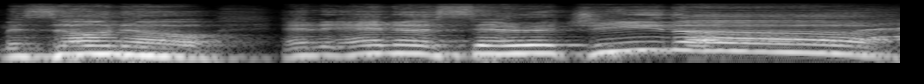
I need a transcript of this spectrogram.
Mizono and Anna Saragina.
